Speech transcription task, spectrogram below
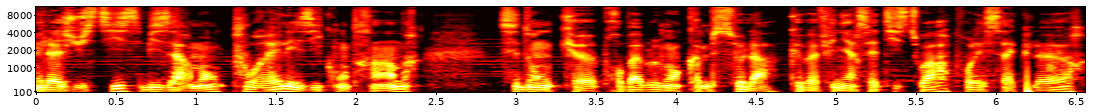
mais la justice, bizarrement, pourrait les y contraindre. C'est donc euh, probablement comme cela que va finir cette histoire pour les Sacklers.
